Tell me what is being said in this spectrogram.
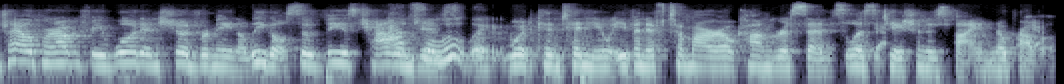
child pornography would and should remain illegal. So these challenges Absolutely. would, continue even if tomorrow Congress said solicitation is fine, no problem.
